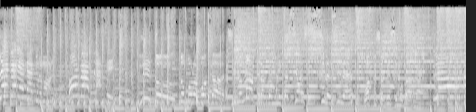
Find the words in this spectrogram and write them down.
Levelema tout le monde. On va placer. Lido tombola bwaka c'est le marque de la communication silesilin wapiso bisi mobara.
